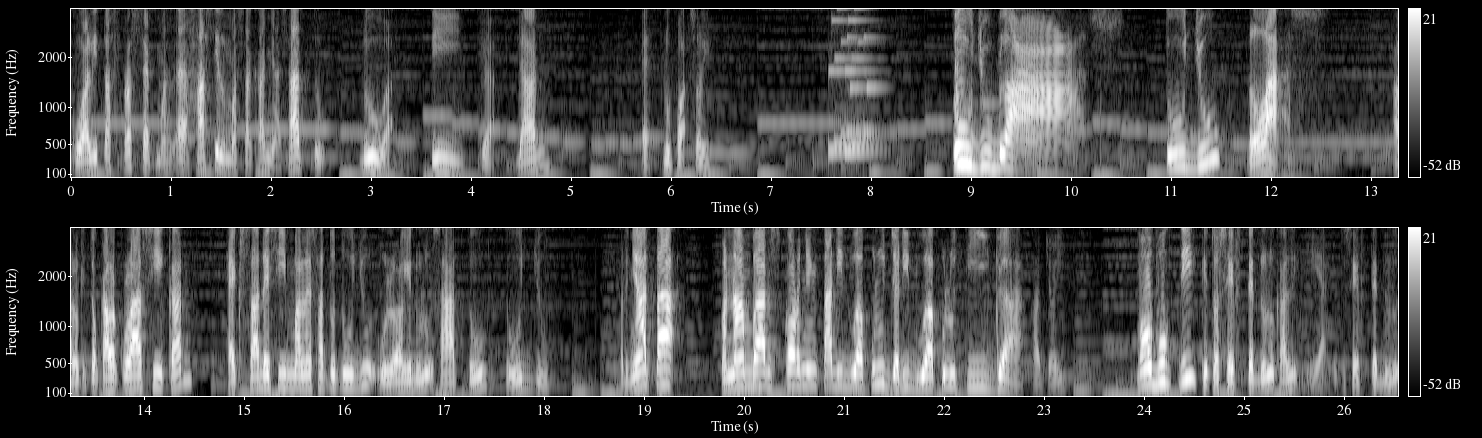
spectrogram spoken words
kualitas resep mas eh, hasil masakannya. 1 2 3 dan eh lupa, sorry. 17. 17. Kalau kita kalkulasikan heksadesimalnya 17, ulangi dulu 17. Ternyata penambahan skornya yang tadi 20 jadi 23, Kak Coy. Mau bukti? Kita save dulu kali. Iya, kita save dulu.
